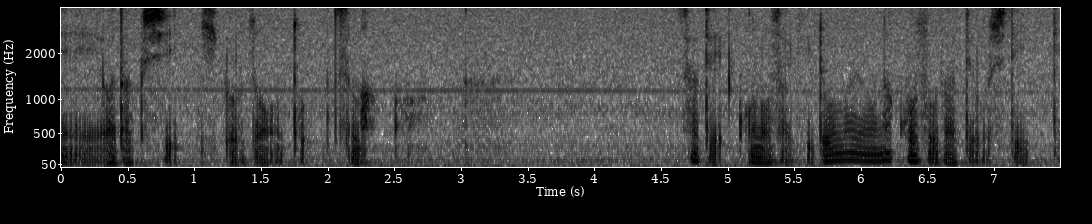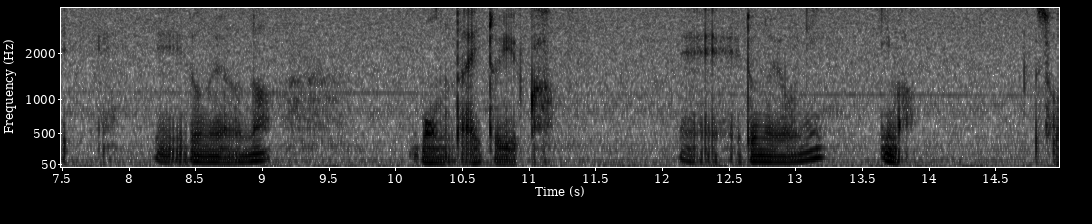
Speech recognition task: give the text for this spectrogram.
えー、私ヒロゾンと妻。さてこの先どのような子育てをしていって、え、どのような問題というか、え、どのように今育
